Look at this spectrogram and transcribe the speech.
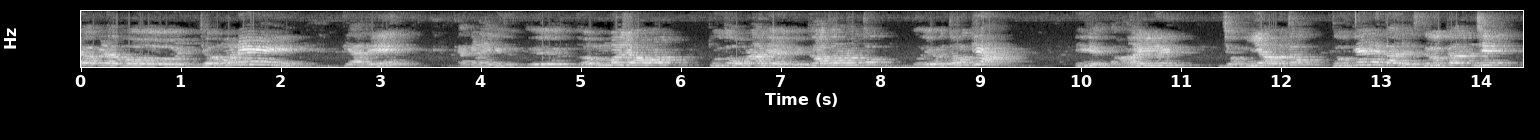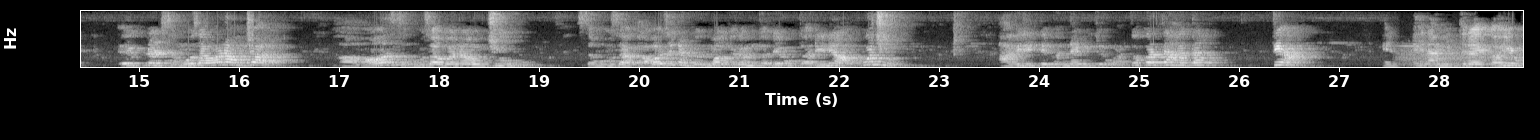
કાગડાભાઈ જમણે ત્યારે કાગડાએ કીધું એકદમ મજામાં? તું તો હમણાં ક્યાંય દેખાતો નહોતો ગયો તો ક્યાં? એ કે, કાંઈ નહીં. જો અહીંયા હતો, તું કે ને તારે શું કામ છે? એક પ્લેટ સમોસા બનાવું, ચાલ. હા હા, સમોસા બનાવું છું. સમોસા ખાવા છે ને ગરમા ગરમ તને ઉતારીને આપું છું. આવી રીતે બંને મિત્રો વાતો કરતા હતા. ત્યાં એના મિત્રએ કહ્યું,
